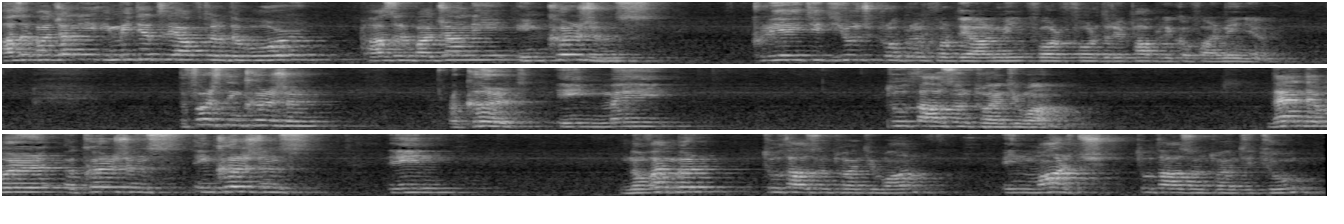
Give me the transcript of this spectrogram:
Azerbaijani, immediately after the war, Azerbaijani incursions created huge problem for the army for, for the Republic of Armenia. The first incursion occurred in May 2021. Then there were incursions, incursions in November 2021, in March 2022,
